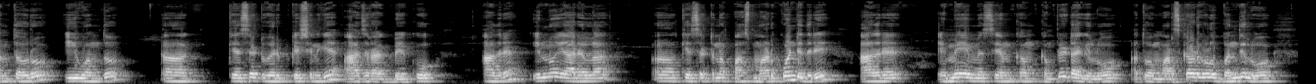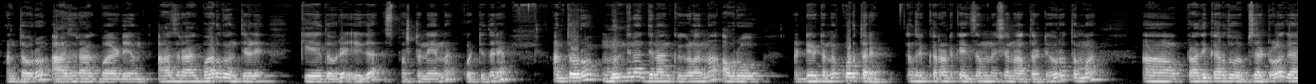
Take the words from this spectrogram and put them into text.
ಅಂಥವರು ಈ ಒಂದು ಕೆಸೆಟ್ ವೆರಿಫಿಕೇಷನ್ಗೆ ಹಾಜರಾಗಬೇಕು. ಆದರೆ ಇನ್ನೂ ಯಾರೆಲ್ಲ ಕೆಸೆಟನ್ನು ಪಾಸ್ ಮಾಡ್ಕೊಂಡಿದ್ರಿ, ಆದರೆ M A M S M com complete ಆಗಿಲ್ವೋ, ಅಥವಾ ಮಾರ್ಕ್ಸ್ ಕಾರ್ಡ್ಗಳು ಬಂದಿಲ್ವೋ ಅಂಥವರು ಹಾಜರಾಗಬಾರ್ಡಿ ಅಂತ, ಹಾಜರಾಗಬಾರ್ದು ಅಂತೇಳಿ ಕೆ ಎದವರೇ ಈಗ ಸ್ಪಷ್ಟನೆಯನ್ನು ಕೊಟ್ಟಿದ್ದಾರೆ. ಅಂಥವರು ಮುಂದಿನ ದಿನಾಂಕಗಳನ್ನು ಅವರು ಡೇಟನ್ನು ಕೊಡ್ತಾರೆ. ಅಂದರೆ ಕರ್ನಾಟಕ ಎಕ್ಸಾಮಿನೇಷನ್ ಅಥಾರಿಟಿ ಅವರು ತಮ್ಮ ಪ್ರಾಧಿಕಾರದ ವೆಬ್ಸೈಟ್ ಒಳಗೆ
